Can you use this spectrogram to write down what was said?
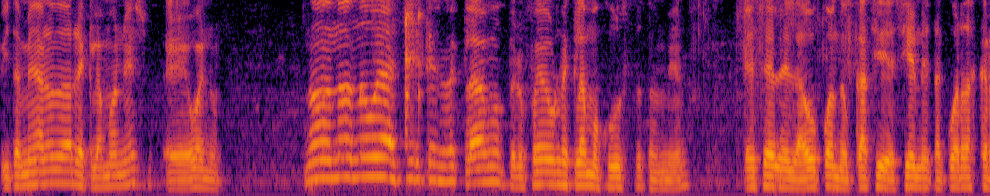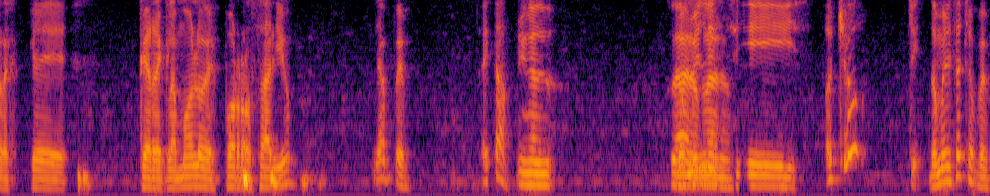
y también hablando de reclamones, bueno, no, no, no voy a decir que es reclamo, pero fue un reclamo justo también. Es el de la U cuando casi desciende, ¿te acuerdas que, re- que, que reclamó lo de Sport Rosario? Ya, pe, ahí está. En el... Claro, claro. ¿2018? Sí, 2018, pe.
